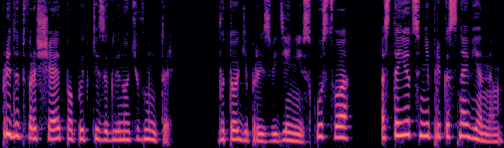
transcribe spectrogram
предотвращает попытки заглянуть внутрь. В итоге произведение искусства остается неприкосновенным,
